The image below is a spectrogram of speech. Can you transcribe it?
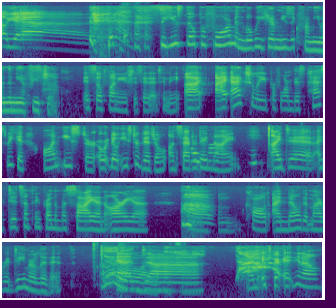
Oh yeah. Do you still perform, and will we hear music from you in the near future? It's so funny you should say that to me. I I actually performed this past weekend on Easter or no Easter Vigil on Saturday oh, night. I did. I did something from the Messiah and aria um, called "I Know That My Redeemer Liveth," Yes. and Oh, I uh, and it's very you know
